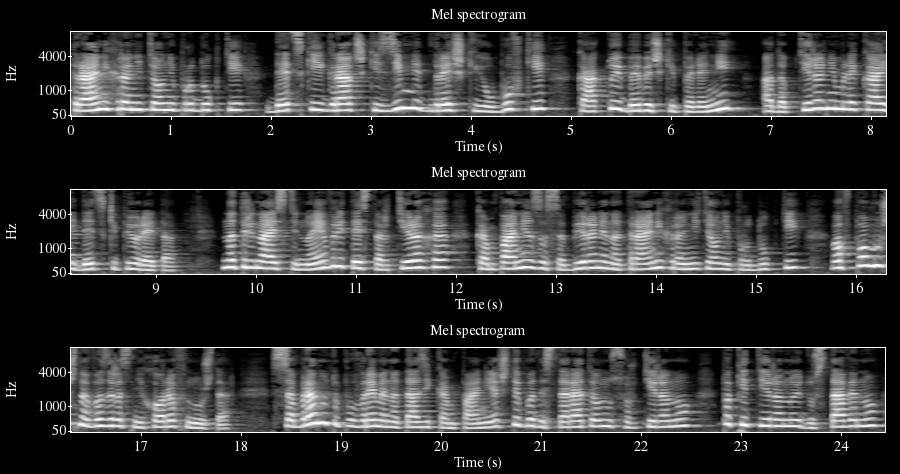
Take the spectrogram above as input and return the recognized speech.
трайни хранителни продукти, детски играчки, зимни дрежки и обувки, както и бебешки пелени, адаптирани млека и детски пюрета – на 13 ноември те стартираха кампания за събиране на трайни хранителни продукти в помощ на възрастни хора в нужда. Събраното по време на тази кампания ще бъде старателно сортирано, пакетирано и доставено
